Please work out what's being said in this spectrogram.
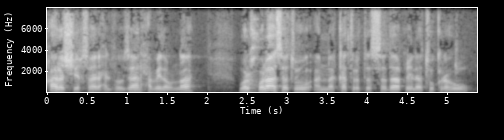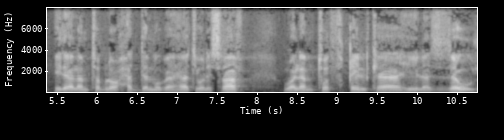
قال الشيخ صالح الفوزان حفظه الله والخلاصة أن كثرة الصداق لا تكره إذا لم تبلغ حد المباهاة والإسراف ولم تثقل كاهل الزوج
